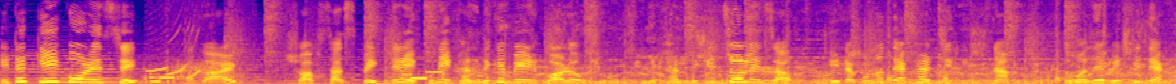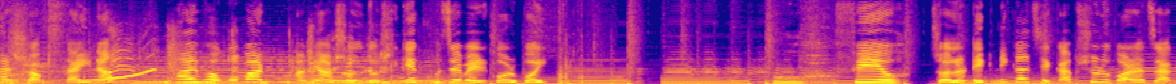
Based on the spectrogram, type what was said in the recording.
এটা কে করেছে? গার্ড সব সাসপেক্টদের এখনই এখান থেকে বের করো। এখান থেকে চলে যাও। এটা কোনো দেখার জিনিস না। তোমাদের বেশি দেখার শখ তাই না? হায় ভগবান আমি আসল দোষীকে খুঁজে বের করবই। ফিউ চলো টেকনিক্যাল চেকআপ শুরু করা যাক।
